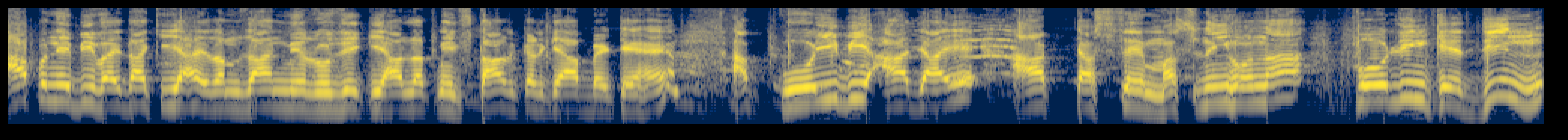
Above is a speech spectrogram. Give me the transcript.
आपने भी वायदा किया है, रमज़ान में रोज़े की हालत में इफ्तार करके आप बैठे हैं। अब कोई भी आ जाए, आप टस से मस नहीं होना। पोलिंग के दिन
